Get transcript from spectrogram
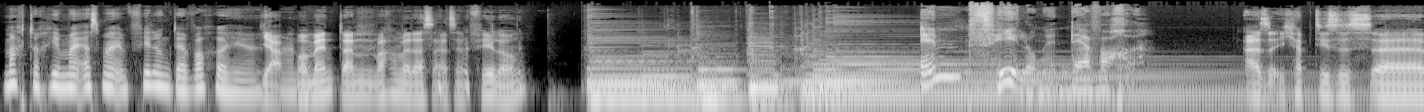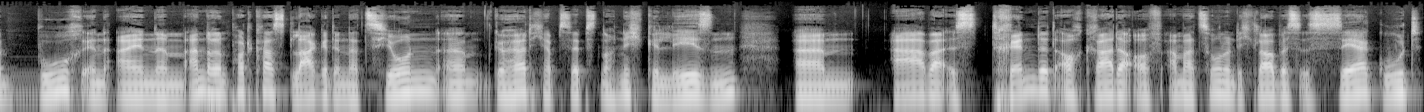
Mach doch hier mal erstmal Empfehlung der Woche her. Ja, Arne. Moment, dann machen wir das als Empfehlung. Empfehlungen der Woche. Also ich habe dieses äh, Buch in einem anderen Podcast, Lage der Nation, ähm, gehört. Ich habe es selbst noch nicht gelesen, ähm, aber es trendet auch gerade auf Amazon und ich glaube, es ist sehr gut,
